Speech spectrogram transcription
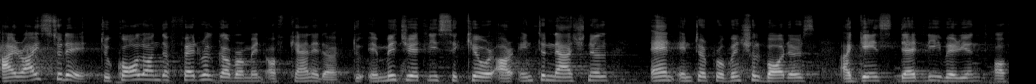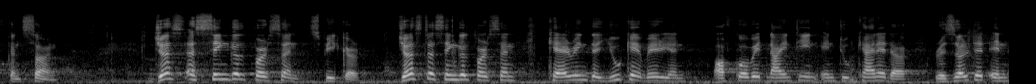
I rise today to call on the federal government of Canada to immediately secure our international and interprovincial borders against deadly variant of concern. Just a single person, Speaker, just a single person carrying the UK variant of COVID-19 into Canada resulted in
